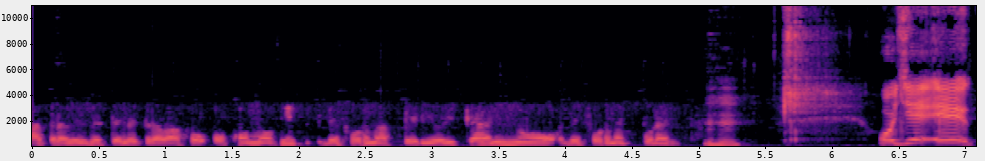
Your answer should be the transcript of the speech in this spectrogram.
a través de teletrabajo o home office de forma periódica, no de forma esporádica. Oye, eh,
